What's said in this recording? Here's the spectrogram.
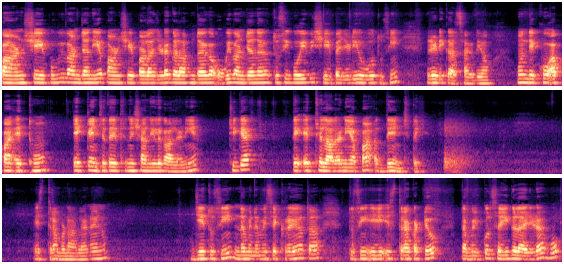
ਪਾਣ ਸ਼ੇਪ ਵੀ ਬਣ ਜਾਂਦੀ ਹੈ ਪਾਨ ਸ਼ੇਪ ਵਾਲਾ ਜਿਹੜਾ ਗਲਾ ਹੁੰਦਾ ਹੈਗਾ, ਉਹ ਵੀ ਬਣ ਜਾਂਦਾ ਹੈ। ਤੁਸੀਂ ਕੋਈ ਵੀ ਸ਼ੇਪ ਹੈ ਜਿਹੜੀ ਉਹ ਤੁਸੀਂ ਰੈਡੀ ਕਰ ਸਕਦੇ ਹੋ। ਹੁਣ ਦੇਖੋ, ਆਪਾਂ ਇੱਥੋਂ 1 ਇੰਚ ਤੇ ਇੱਥੇ ਨਿਸ਼ਾਨੀ ਲਗਾ ਲੈਣੀ ਹੈ, ਠੀਕ ਹੈ? ਤੇ ਇੱਥੇ ਲਾ ਲੈਣੀ ਆਪਾਂ ਅੱਧੇ ਇੰਚ ਤੇ। ਇਸ ਤਰ੍ਹਾਂ ਬਣਾ ਲੈਣਾ ਇਹਨੂੰ। ਜੇ ਤੁਸੀਂ ਨਵੇਂ ਨਵੇਂ ਸਿੱਖ ਰਹੇ ਹੋ ਤਾਂ ਤੁਸੀਂ ਇਹ ਇਸ ਤਰ੍ਹਾਂ ਕੱਟਿਓ ਤਾਂ ਬਿਲਕੁਲ ਸਹੀ ਗਲਾ ਜਿਹੜਾ, ਉਹ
